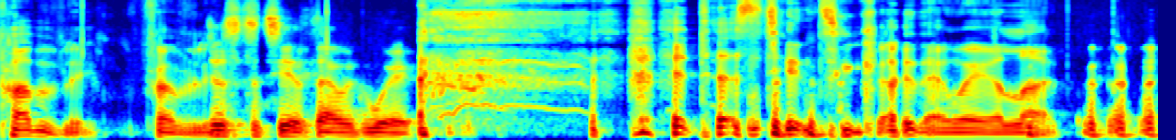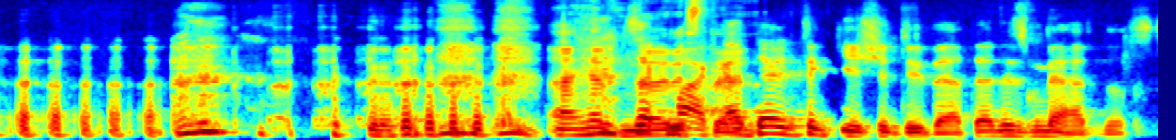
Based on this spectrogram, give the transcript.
Probably, probably. just to see if that would work. it does tend to go that way a lot. I have It's like, noticed Mike, I don't think you should do that. That is madness.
